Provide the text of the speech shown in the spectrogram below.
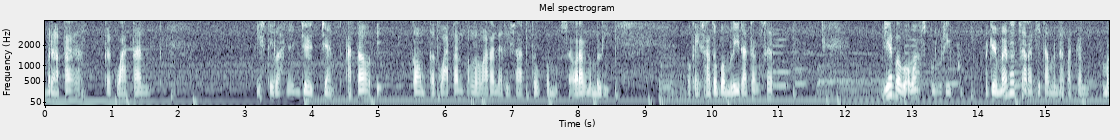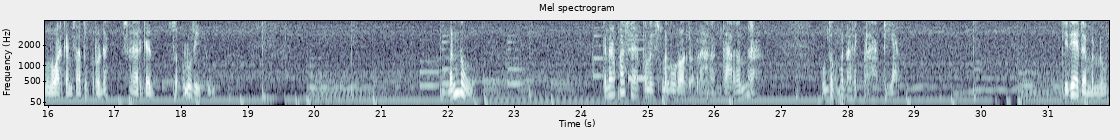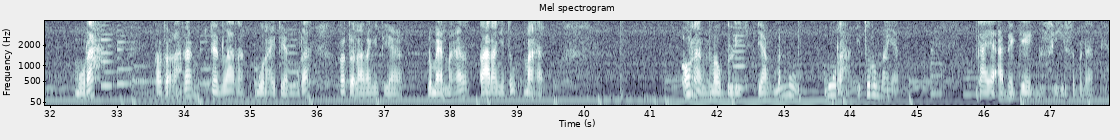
berapa kekuatan istilahnya jajan atau kekuatan pengeluaran dari satu pem, seorang pembeli. Oke, satu pembeli datang set. Dia bawa uang 10 ribu. Bagaimana cara kita mendapatkan mengeluarkan satu produk seharga 10 ribu? Menu. Kenapa saya tulis menu rodok larang? Karena untuk menarik perhatian. Jadi ada menu murah, produk larang dan larang. Murah itu yang murah, produk larang itu ya lumayan mahal, larang itu mahal. Orang mau beli yang menu murah itu lumayan. Kayak ada gengsi sebenarnya.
